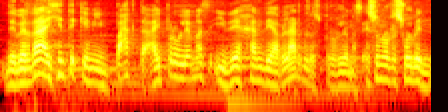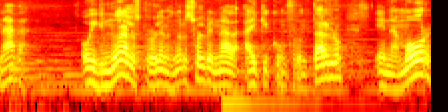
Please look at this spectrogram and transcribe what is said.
De verdad, hay gente que me impacta, hay problemas y dejan de hablar de los problemas. Eso no resuelve nada o ignora los problemas, no resuelve nada. Hay que confrontarlo en amor,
